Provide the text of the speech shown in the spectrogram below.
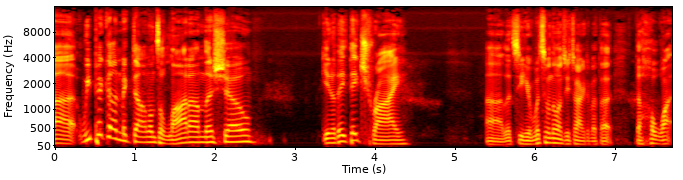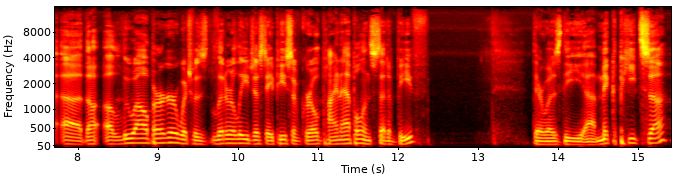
Uh, we pick on McDonald's a lot on this show. You know, they they try. Uh, let's see here. What's some of the ones we talked about? The the Hawaii, uh, the a luau burger, which was literally just a piece of grilled pineapple instead of beef. There was the uh, McPizza.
